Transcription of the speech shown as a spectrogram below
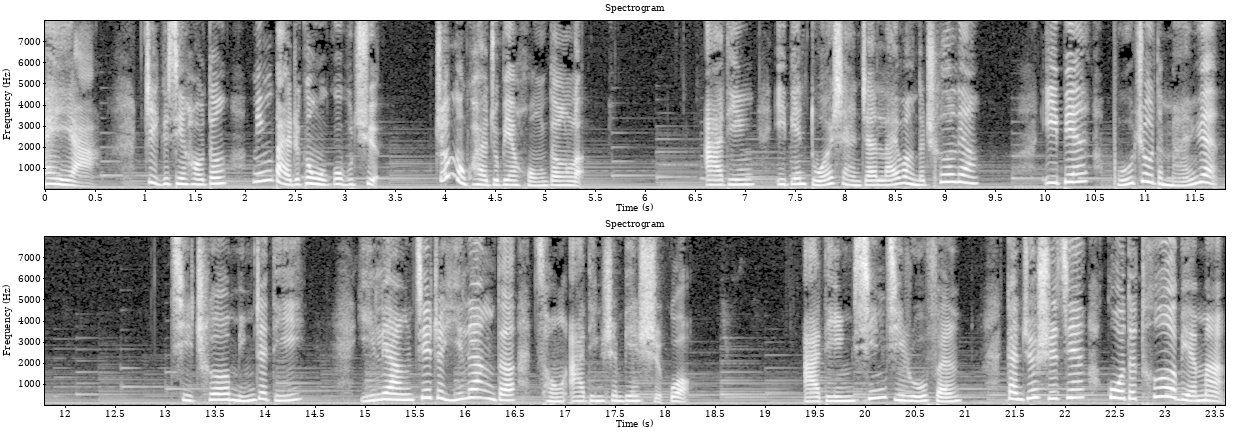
哎呀，这个信号灯明摆着跟我过不去，这么快就变红灯了。阿丁一边躲闪着来往的车辆，一边不住的埋怨。汽车鸣着笛，一辆接着一辆的从阿丁身边驶过。阿丁心急如焚，感觉时间过得特别慢。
